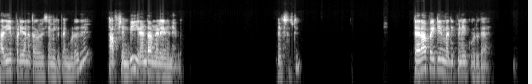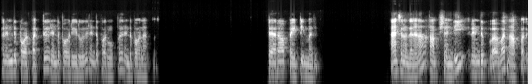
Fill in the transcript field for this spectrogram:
அதிகப்படியான தகவல் சேமிக்க பயன்படுவது ஆப்ஷன் பி இரண்டாம் நிலை நினைவு நெக்ஸ்ட் கொஸ்டின் டெராபைட்டின் மதிப்பினை கூறுக. ரெண்டு பவர் பத்து ரெண்டு பவர் இருபது ரெண்டு பவர் முப்பது ரெண்டு பவர் நாற்பது. டெராபைட்டின் மதிப்பு. ஆன்சர் வந்து என்னன்னா ஆப்ஷன் டி ரெண்டு பவர் நாற்பது.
